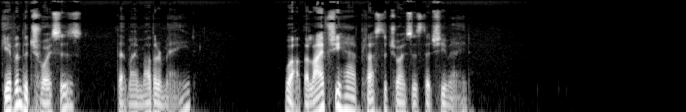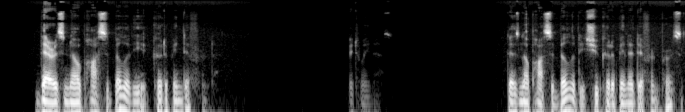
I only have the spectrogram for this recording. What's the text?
Given the choices that my mother made, well, the life she had plus the choices that she made, there is no possibility it could have been different between us. There's no possibility she could have been a different person.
